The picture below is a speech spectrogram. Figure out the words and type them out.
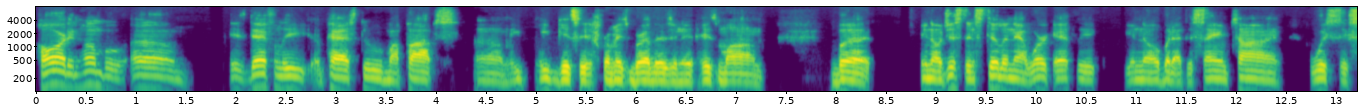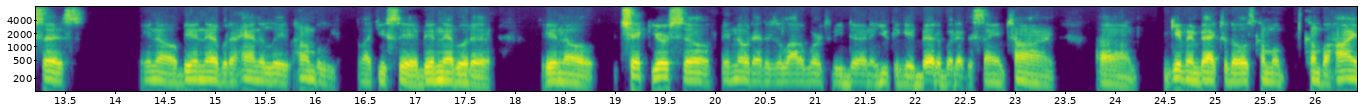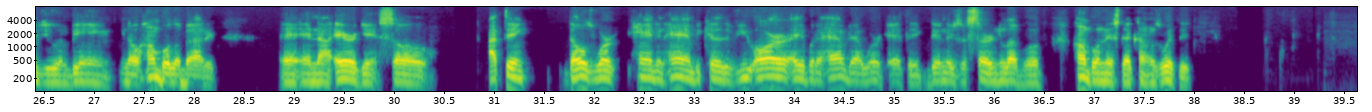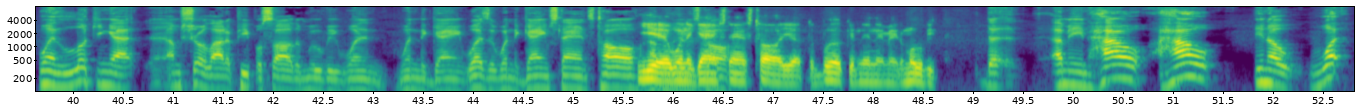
hard, and humble. Um, is definitely a pass through my pops. Um, he he gets it from his brothers and his mom, but you know, just instilling that work ethic. You know, but at the same time, with success, you know, being able to handle it humbly, like you said, being able to, you know, check yourself and know that there's a lot of work to be done and you can get better, but at the same time, um, giving back to those come up, come behind you and being, you know, humble about it and, and not arrogant. So I think those work hand in hand because if you are able to have that work ethic, then there's a certain level of humbleness that comes with it. when looking at, I'm sure a lot of people saw the movie when when the game was it when the game stands tall. Yeah, when the game called. stands tall. Yeah, the book, and then they made a movie. The, I mean, how how you know what?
